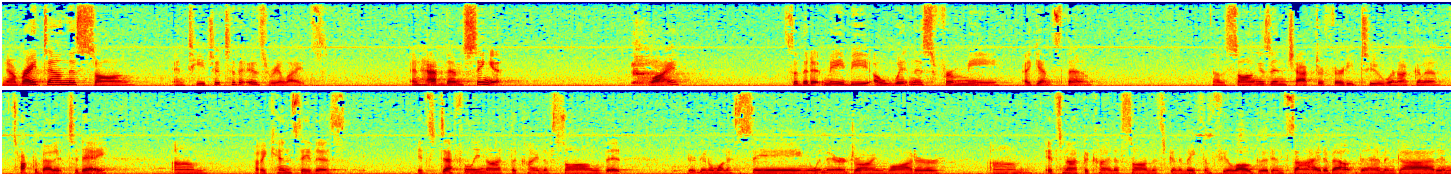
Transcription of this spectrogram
Now write down this song and teach it to the Israelites and have them sing it. Why? So that it may be a witness for me against them. Now, the song is in chapter 32. We're not going to talk about it today. Um, but I can say this it's definitely not the kind of song that they're going to want to sing when they're drawing water. Um, it's not the kind of song that's going to make them feel all good inside about them and God and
